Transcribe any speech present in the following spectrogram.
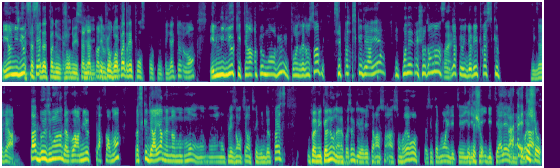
Et un milieu. ça, ça date pas d'aujourd'hui. Ça date pas Et puis on voit pas de réponse pour le coup. Exactement. Et le milieu qui était un peu moins vu, mais pour une raison simple, c'est parce que derrière, il prenait les choses en main. C'est-à-dire ouais. qu'il y avait presque, j'exagère, pas besoin d'avoir mieux performant. Parce que derrière, même à un moment, on, on plaisantait en tribune de presse, ou pas Mécano, on a l'impression qu'il allait faire un, un sombrero, parce que tellement il était, il, il était, chaud. Il était à l'aise. Ah, il voilà. était chaud.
